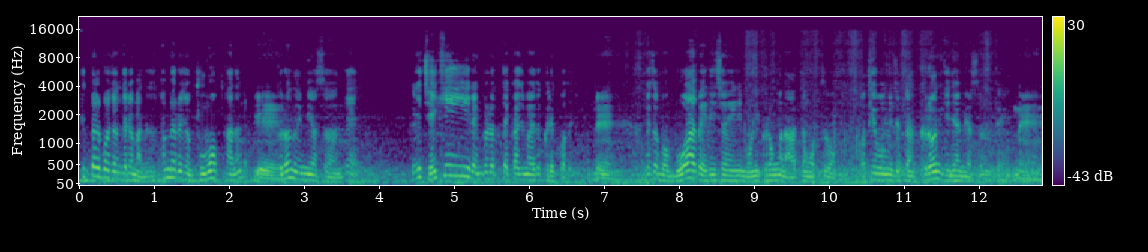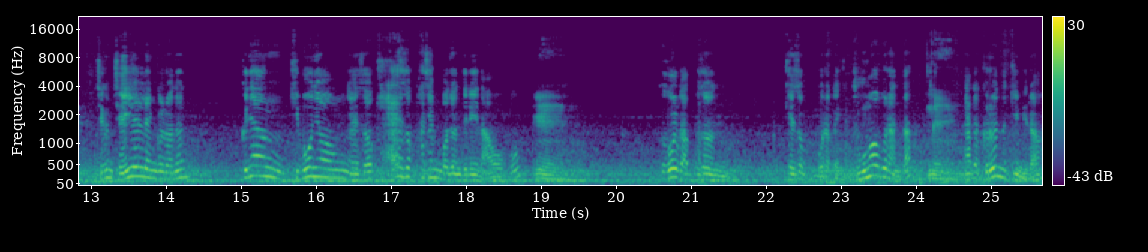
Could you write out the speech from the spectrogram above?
특별 버전들을 만들어서 판매를 좀 boom up하는 예, 그런 의미였었는데 그게 JK 랭글러 때까지만 해도 그랬거든요. 네, 그래서 뭐 모압 edition이니 뭐니 그런 거 나왔던 것도 어떻게 보면 약간 그런 개념이었었는데 네, 지금 JL 랭글러는 그냥 기본형에서 계속 파생 버전들이 나오고 예, 그걸 갖고선 계속 뭐랄까 이렇게 boom up을 한다? 네. 약간 그런 느낌이라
